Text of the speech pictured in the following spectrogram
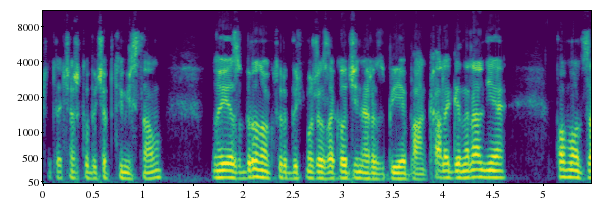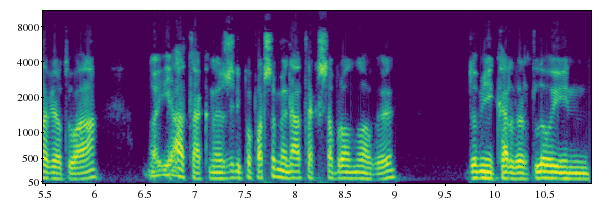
tutaj ciężko być optymistą. No jest Bruno, który być może za godzinę rozbije bank, ale generalnie pomoc zawiodła. No i atak. No jeżeli popatrzymy na atak szablonowy, Dominik Calvert-Lewin,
